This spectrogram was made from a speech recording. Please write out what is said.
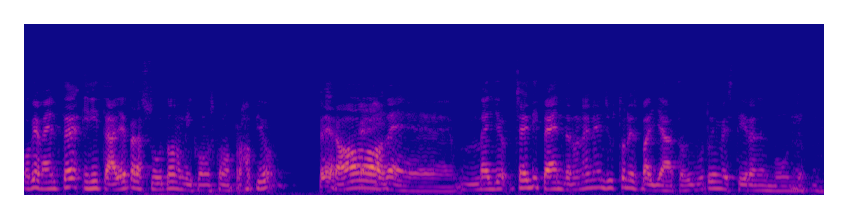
Ovviamente in Italia per assurdo non mi conoscono proprio, però Ok. beh, meglio, cioè dipende, non è né giusto né sbagliato, ho dovuto investire nel mondo. Mhm.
